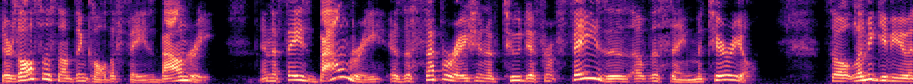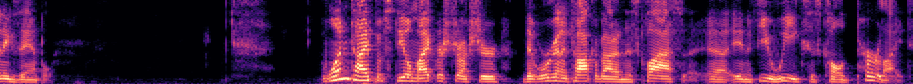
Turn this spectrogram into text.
there's also something called a phase boundary. And the phase boundary is the separation of two different phases of the same material. So let me give you an example. One type of steel microstructure that we're going to talk about in this class uh, in a few weeks is called pearlite.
